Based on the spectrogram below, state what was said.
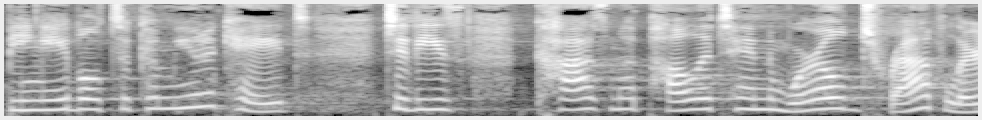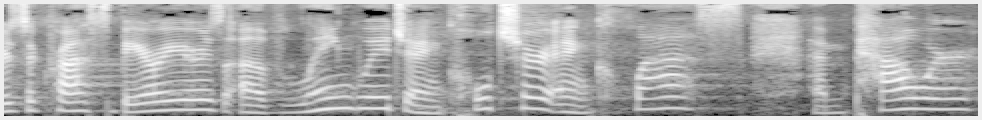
being able to communicate to these cosmopolitan world travelers across barriers of language and culture and class and power.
